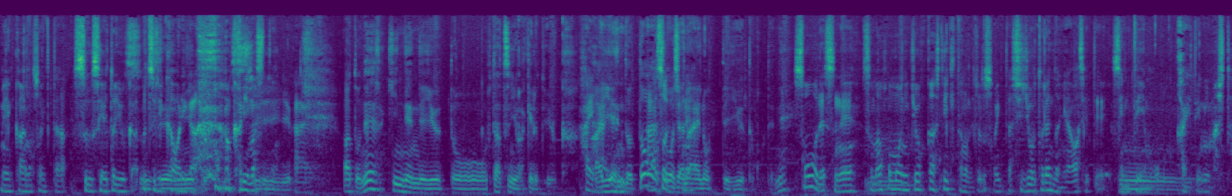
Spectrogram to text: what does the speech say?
メーカーのそういった数勢というか移り変わりが見えてわかりますしね。はい。あとね近年で言うと2つに分けるというか、はいはいハイエンドとそうじゃないのっていうところでね。そうですね。スマホも二極化してきたので、ちょっとそういった市場トレンドに合わせて選定も変えてみました。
